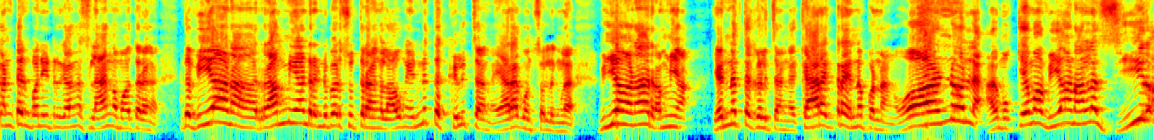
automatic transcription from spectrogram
கண்டென்ட் பண்ணிட்டு இருக்காங்க ஸ்லாங்கை மாத்துறாங்க. இந்த வியானா ரம்யான்னு ரெண்டு பேர் சுற்றுறாங்களா அவங்க என்னத்தை கிழிச்சாங்க? யாராவது கொஞ்சம் சொல்லுங்களேன். வியானா ரம்யா என்னத்தை கழிச்சாங்க? கேரக்டரை என்ன பண்ணாங்க? ஒன்றும் இல்லை. அது முக்கியமாக வியானாலாம் ஜீரோ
